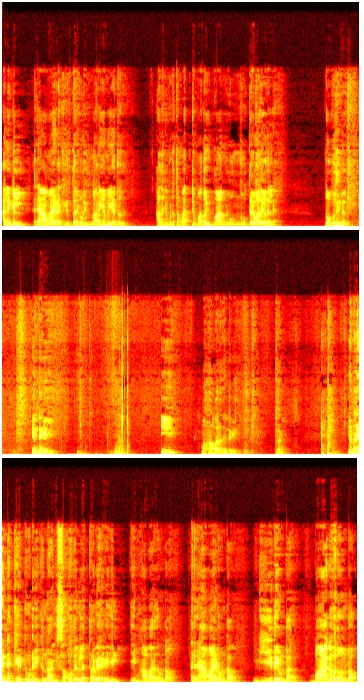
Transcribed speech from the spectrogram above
അല്ലെങ്കിൽ രാമായണ കീർത്തനങ്ങളോ ഇതൊന്നും അറിയാൻ വയ്യാത്തത്? അതിന് ഇവിടുത്തെ മറ്റു മതവിഭാഗങ്ങളോ ഒന്നും ഉത്തരവാദികളല്ല. നോക്കൂ നിങ്ങൾ എന്റെ കയ്യിൽ ഈ മഹാഭാരതം എന്റെ കയ്യിൽ എന്നാൽ എന്നെ കേട്ടുകൊണ്ടിരിക്കുന്ന ഈ സഹോദരങ്ങൾ എത്ര പേരെ കയ്യിൽ ഈ മഹാഭാരതം ഉണ്ടാവും? രാമായണം ഉണ്ടാവും ഗീതയുണ്ടാകും ഭാഗവതം ഉണ്ടാവും.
